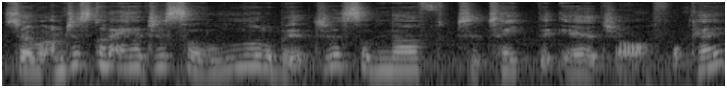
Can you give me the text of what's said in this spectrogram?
So I'm just going to add just a little bit, just enough to take the edge off, okay?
